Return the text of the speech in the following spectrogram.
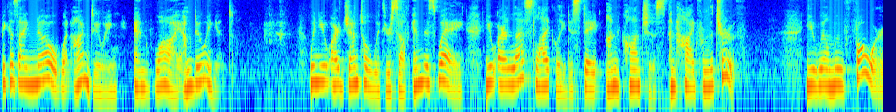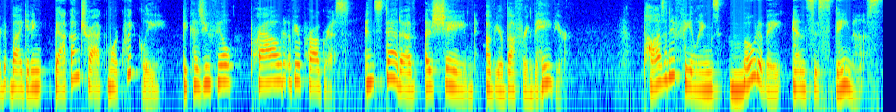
because I know what I'm doing and why I'm doing it. When you are gentle with yourself in this way, you are less likely to stay unconscious and hide from the truth. You will move forward by getting back on track more quickly because you feel proud of your progress instead of ashamed of your buffering behavior. Positive feelings motivate and sustain us.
